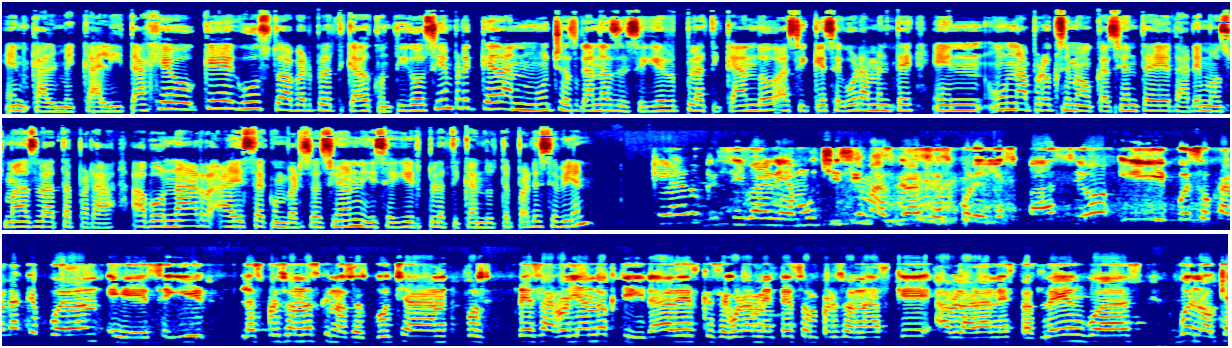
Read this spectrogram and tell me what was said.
en Calmecal. Y Tajeo, qué gusto haber platicado contigo. Siempre quedan muchas ganas de seguir platicando así que seguramente en una próxima ocasión te daremos más lata para abonar a esta conversación y seguir platicando. ¿Te parece bien? Claro que sí, Vania. Muchísimas gracias por el espacio y pues ojalá que puedan eh, seguir las personas que nos escuchan, pues desarrollando actividades que seguramente son personas que hablarán estas lenguas, bueno, que,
